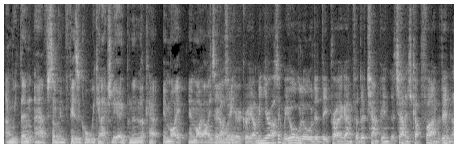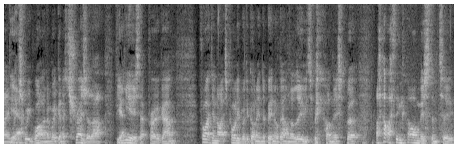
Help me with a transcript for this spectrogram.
and we don't have something physical we can actually open and look at. In my in my eyes, Yeah, I think you agree. I mean, you're, I think we all ordered the program for the champion, the Challenge Cup final, didn't they? Yeah. Which we won, and we're going to treasure that for Yeah. years. That program. Friday nights probably would have gone in the bin or down the loo, to be honest. But I think I'll miss them too.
